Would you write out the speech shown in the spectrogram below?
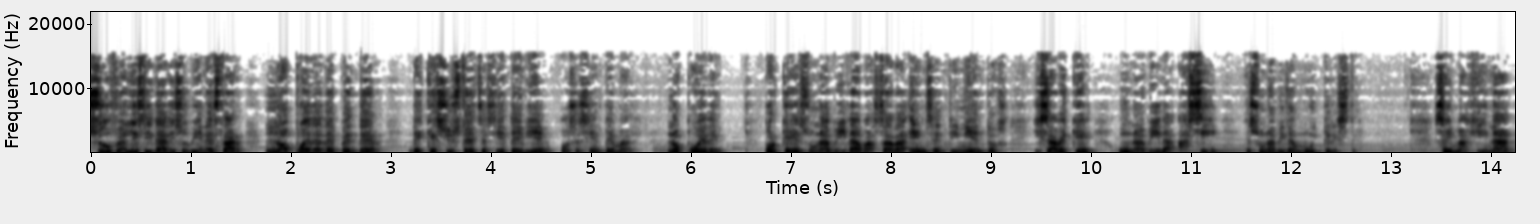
Su felicidad y su bienestar no puede depender de que si usted se siente bien o se siente mal. No puede, porque es una vida basada en sentimientos y sabe que una vida así es una vida muy triste. Se imagina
